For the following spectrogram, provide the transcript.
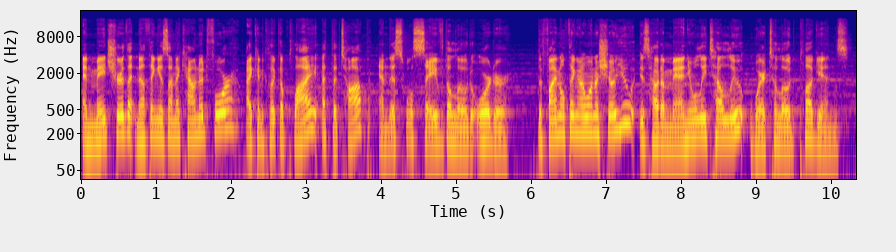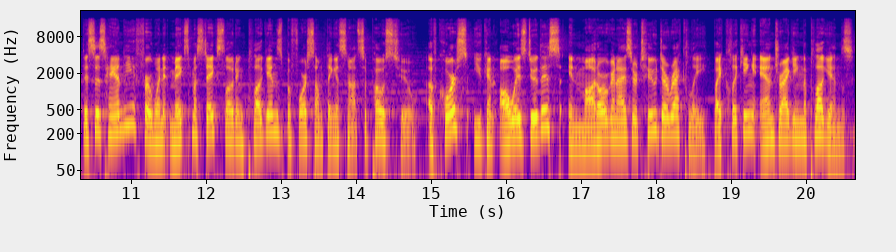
and made sure that nothing is unaccounted for, I can click apply at the top and this will save the load order. The final thing I want to show you is how to manually tell Loot where to load plugins. This is handy for when it makes mistakes loading plugins before something it's not supposed to. Of course, you can always do this in Mod Organizer 2 directly by clicking and dragging the plugins,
